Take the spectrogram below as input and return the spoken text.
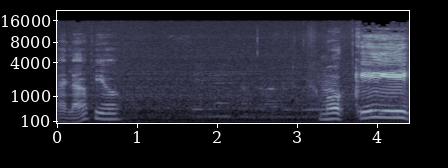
I love you. Mookie!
